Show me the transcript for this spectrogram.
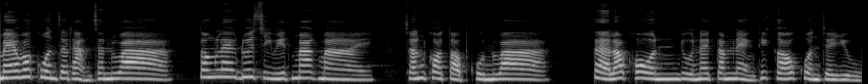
แม้ว่าคุณจะถามฉันว่า ต้องแลกด้วยชีวิตมากมาย ฉันขอตอบคุณว่า แต่ละคนอยู่ในตำแหน่งที่เขาควรจะอยู่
